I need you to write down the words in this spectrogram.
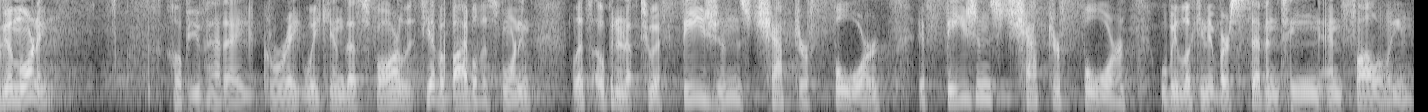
Well, good morning. Hope you've had a great weekend thus far. If you have a Bible this morning, let's open it up to Ephesians chapter 4. Ephesians chapter 4, we'll be looking at verse 17 and following.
